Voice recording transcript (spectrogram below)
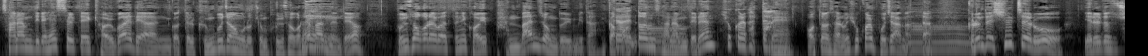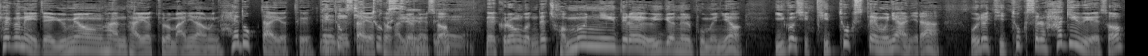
사람들이 했을 때 결과에 대한 것들을 긍부정으로 좀 분석을 네. 해봤는데요. 분석을 해봤더니 거의 반반 정도입니다. 그러니까, 그러니까 어떤 어, 사람들은 효과를 봤다. 네, 어떤 사람은 효과를 보지 않았다. 아. 그런데 실제로 예를 들어서 최근에 이제 유명한 다이어트로 많이 나오는 해독 다이어트, 네네, 디톡스 다이어트 관련해서 네. 네 그런 건데 전문의들의 의견을 보면요. 이것이 디톡스 때문이 아니라 오히려 디톡스를 하기 위해서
